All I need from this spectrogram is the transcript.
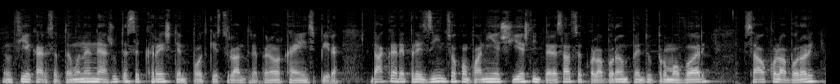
în fiecare săptămână ne ajută să creștem podcastul Antreprenor care inspiră. Dacă reprezinți o companie și ești interesat să colaborăm pentru promovări sau colaborări,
